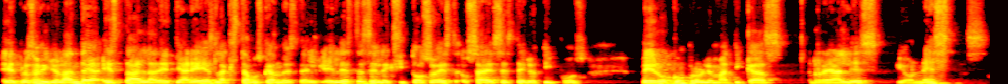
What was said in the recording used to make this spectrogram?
el personaje de Yolanda está, la de Tiare es la que está buscando este, el, este es el exitoso, este, o sea, es estereotipos, pero con problemáticas reales y honestas.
